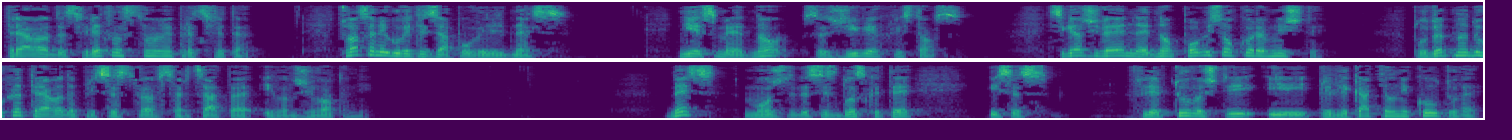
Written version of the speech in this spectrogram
Трябва да свидетелстваме пред света. Това са неговите заповеди днес. Ние сме едно с живия Христос. Сега живеем на едно по-високо равнище. Плодът на духа трябва да присъства в сърцата и в живота ни. Днес можете да се сблъскате и с флиртуващи и привлекателни култове,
